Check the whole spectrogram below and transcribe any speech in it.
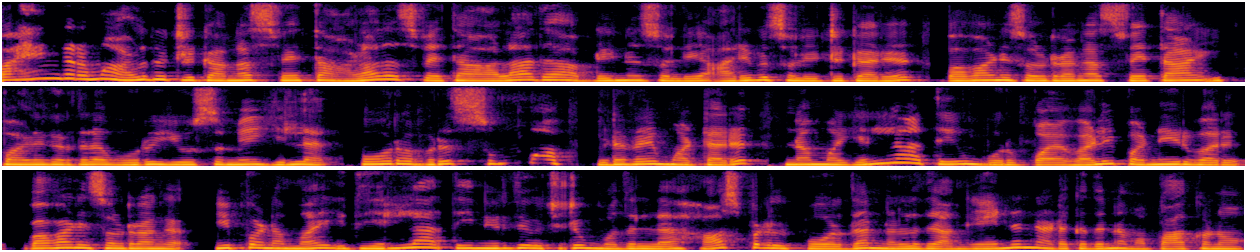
பயங்கரமா அழுதுட்டு இருக்காங்க. ஸ்வேதா அழாத ஸ்வேதா அழாத அப்படின்னு சொல்லி அறிவு சொல்லிட்டு இருக்காரு. பவானி சொல்றாங்க ஸ்வேதா இப்ப அழுகிறதுல ஒரு யூஸுமே இல்ல. போறவரு சும்மா விடவே மாட்டாரு. நம்ம எல்லாத்தையும் ஒரு வழி பண்ணிடுவாரு பவானி சொல்றாங்க இப்ப நம்ம இது எல்லாத்தையும் நிறுத்தி வச்சுட்டு முதல்ல ஹாஸ்பிட்டல் போறதா நல்லது. அங்க என்ன நடக்குதுன்னு நம்ம பார்க்கணும்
